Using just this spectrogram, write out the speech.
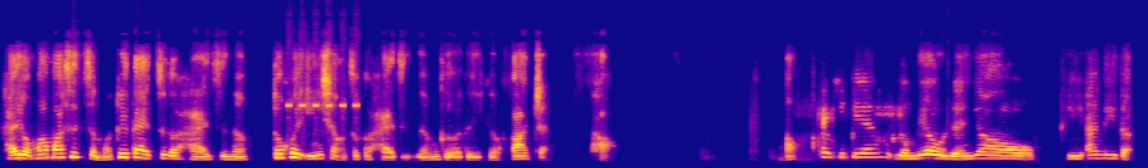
还有妈妈是怎么对待这个孩子呢？都会影响这个孩子人格的一个发展。好，好，在这边有没有人要提案例的？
